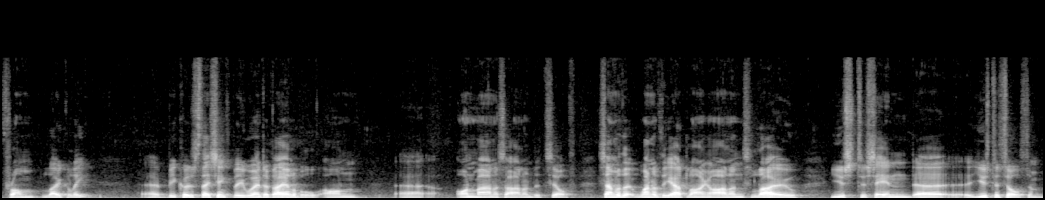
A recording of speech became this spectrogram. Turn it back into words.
from locally uh, because they simply weren't available on uh, on Manus Island itself. Some of the one of the outlying islands, Lou, used to send uh, used to sell some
